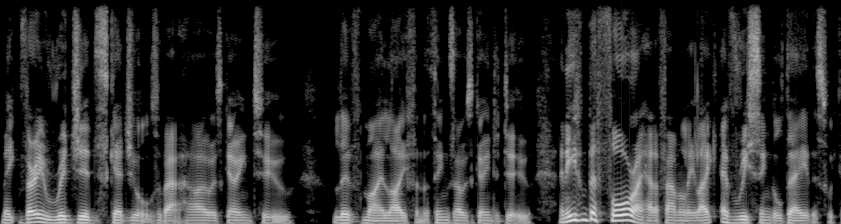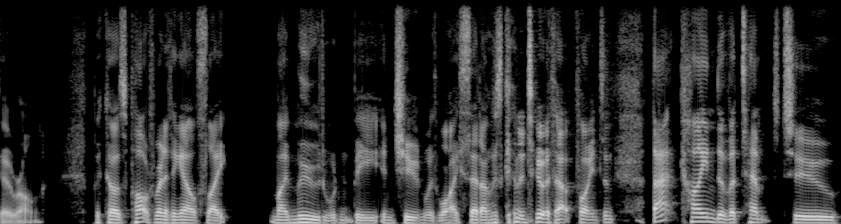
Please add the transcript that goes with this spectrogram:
make very rigid schedules about how I was going to live my life and the things I was going to do. And even before I had a family, like every single day, this would go wrong. Because apart from anything else, like my mood wouldn't be in tune with what I said I was going to do at that point. And that kind of attempt to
